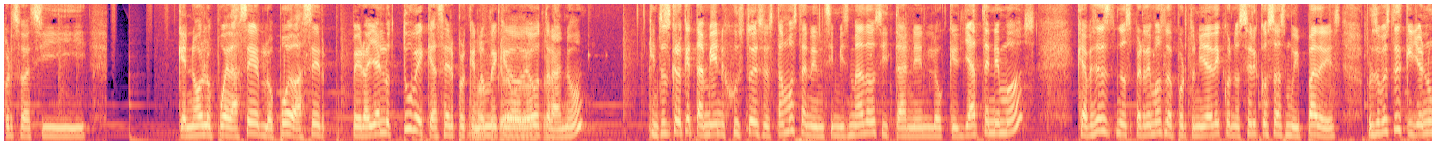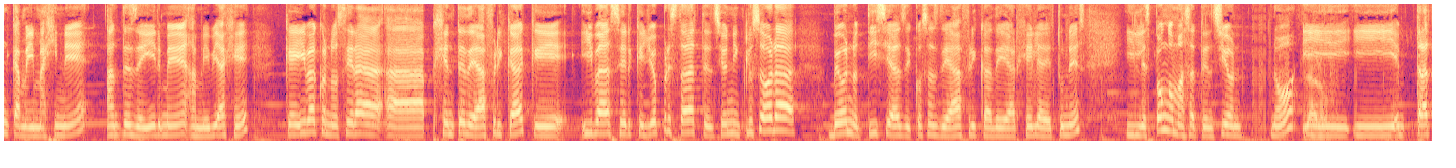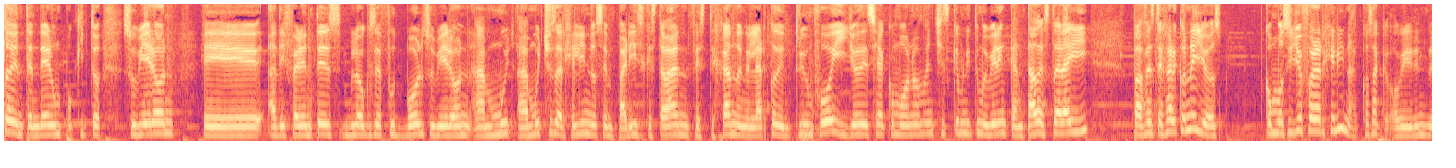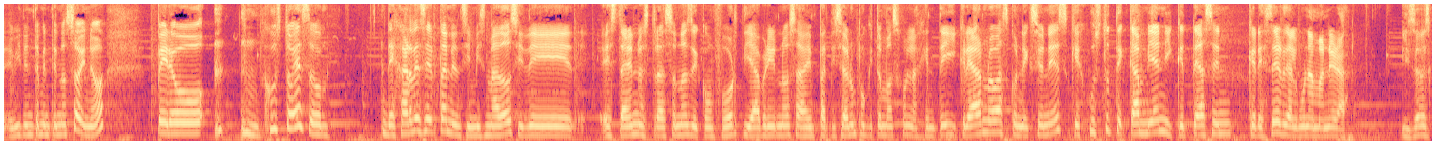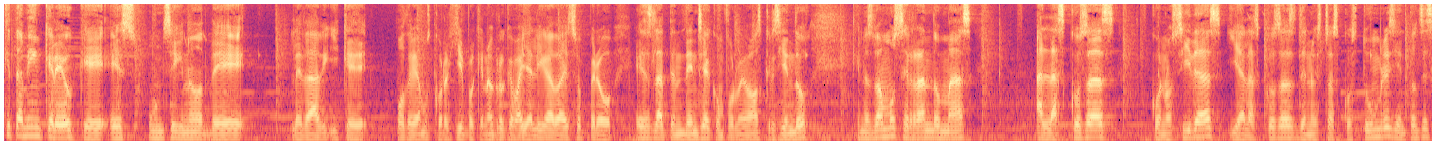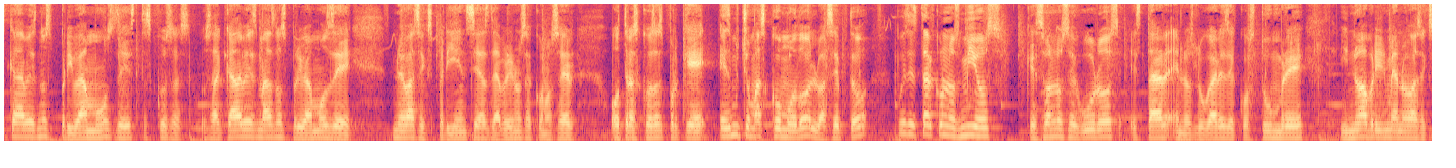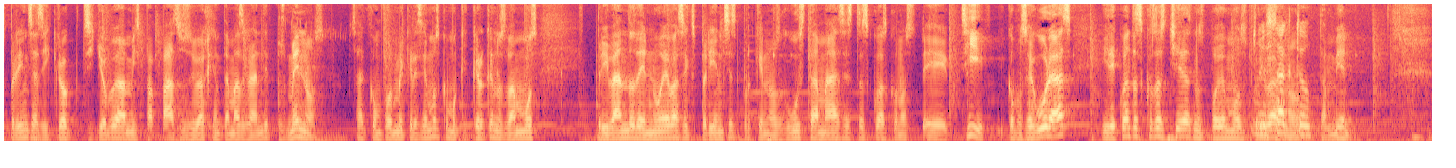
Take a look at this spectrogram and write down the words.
así que no lo pueda hacer, lo puedo hacer, pero allá lo tuve que hacer porque No me de de otra. otra, ¿no? Entonces creo que también justo eso, estamos tan ensimismados y tan en lo que ya tenemos que a veces nos perdemos la oportunidad de conocer cosas muy padres. Por supuesto que yo nunca me imaginé antes de irme a mi viaje que iba a conocer a, a gente de África que iba a hacer que yo prestara atención. Incluso ahora veo noticias de cosas de África, de Argelia, de Túnez y les pongo más atención, ¿no? Claro. Y, y trato de entender un poquito. Subieron eh, a diferentes blogs de fútbol, subieron a, mu- a muchos argelinos en París que estaban festejando en el Arco del Triunfo y yo decía como, no manches, qué bonito, me hubiera encantado estar ahí para festejar con ellos, como si yo fuera argelina, cosa que evidentemente no soy, ¿no? Pero justo eso. Dejar de ser tan ensimismados y de estar en nuestras zonas de confort y abrirnos a empatizar un poquito más con la gente y crear nuevas conexiones que justo te cambian y que te hacen crecer de alguna manera. Y sabes que también creo que es un signo de la edad y que podríamos corregir porque no creo que vaya ligado a eso, pero esa es la tendencia conforme vamos creciendo, que nos vamos cerrando más a las cosas conocidas y a las cosas de nuestras costumbres y entonces cada vez nos privamos de estas cosas. O sea, cada vez más nos privamos de nuevas experiencias, de abrirnos a conocer otras cosas porque es mucho más cómodo, lo acepto, pues estar con los míos, que son los seguros, estar en los lugares de costumbre y no abrirme a nuevas experiencias. Y creo que si yo veo a mis papás o si veo a gente más grande, pues menos. O sea, conforme crecemos como que creo que nos vamos privando de nuevas experiencias porque nos gusta más estas cosas, con, eh, sí, como seguras y de cuántas cosas chidas nos podemos privar, Exacto. ¿no? También.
